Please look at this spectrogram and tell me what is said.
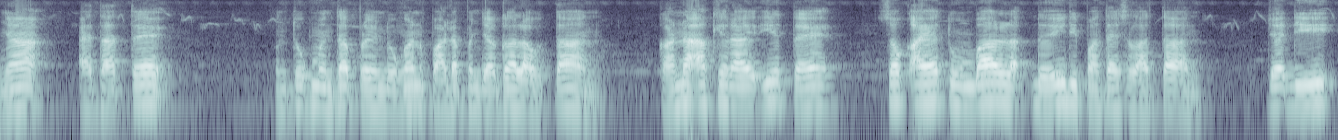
Nya, eta teh untuk minta perlindungan pada penjaga lautan. Karena akhir-akhir teh sok aya tumbal deui di pantai selatan. Jadi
